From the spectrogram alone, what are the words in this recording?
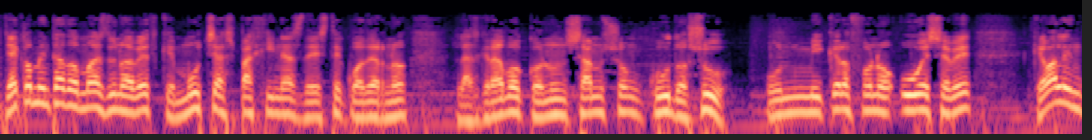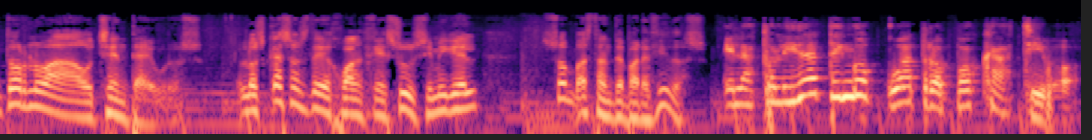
Ya he comentado más de una vez que muchas páginas de este cuaderno las grabo con un Samsung Q2U, un micrófono USB que vale en torno a 80 euros. Los casos de Juan Jesús y Miguel son bastante parecidos. En la actualidad tengo cuatro podcasts activos.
